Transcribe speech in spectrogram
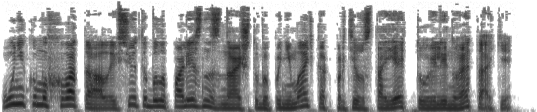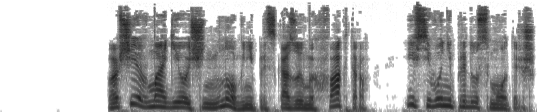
Уникумов хватало, и все это было полезно знать, чтобы понимать, как противостоять той или иной атаке. Вообще, в магии очень много непредсказуемых факторов, и всего не предусмотришь,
